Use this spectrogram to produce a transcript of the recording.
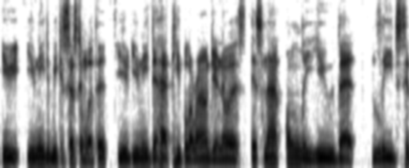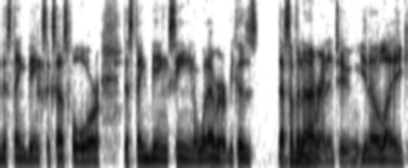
you you need to be consistent with it. You you need to have people around you know it's it's not only you that leads to this thing being successful or this thing being seen or whatever because that's something that I ran into, you know, like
